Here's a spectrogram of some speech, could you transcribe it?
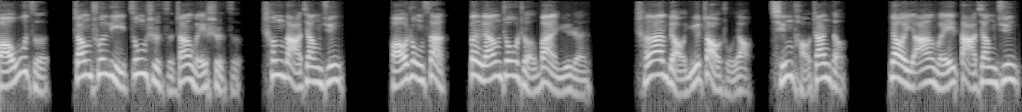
保无子，张春立宗室子张为世子，称大将军。保众散，奔凉州者万余人。陈安表于赵主要，请讨詹等，要以安为大将军，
